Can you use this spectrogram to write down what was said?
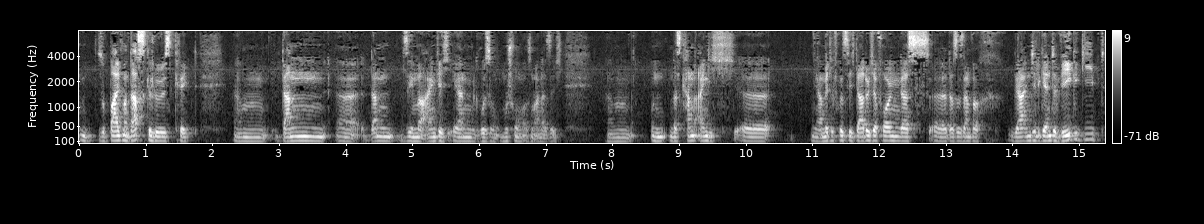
und, sobald man das gelöst kriegt, ähm, dann, äh, dann sehen wir eigentlich eher einen größeren Umschwung aus meiner Sicht. Ähm, und, und, das kann eigentlich äh, ja, mittelfristig dadurch erfolgen, dass, äh, dass es einfach ja, intelligente Wege gibt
